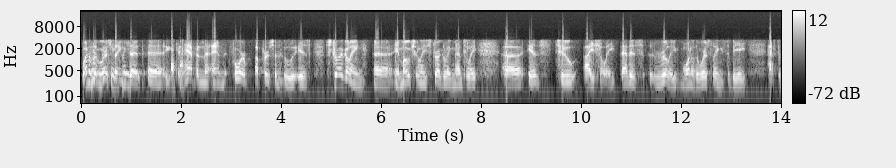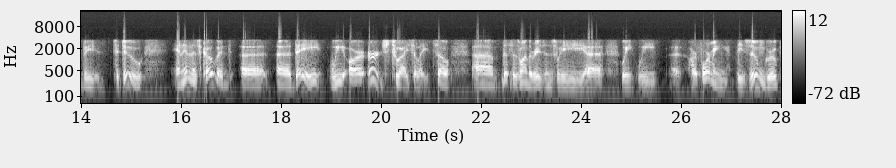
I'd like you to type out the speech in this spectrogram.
One of no, the worst Richard, things please. that uh, can happen, and for a person who is struggling uh, emotionally, struggling mentally, uh, is to isolate. That is really one of the worst things to be have to be to do. And in this COVID uh, uh, day, we are urged to isolate. So um, this is one of the reasons we uh, we we are forming these Zoom groups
